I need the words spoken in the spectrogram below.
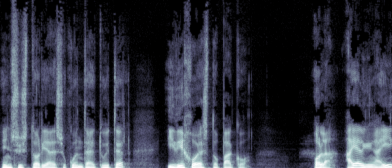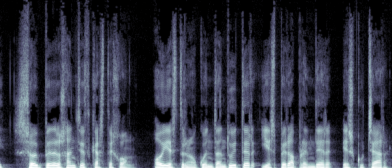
en su historia de su cuenta de Twitter. Y dijo esto, Paco. Hola, ¿hay alguien ahí? Soy Pedro Sánchez Castejón. Hoy estreno cuenta en Twitter y espero aprender, escuchar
